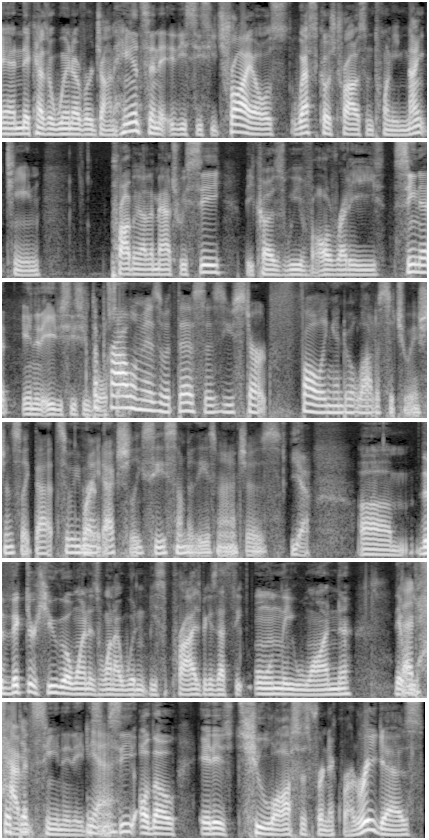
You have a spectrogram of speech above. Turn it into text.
And Nick has a win over John Hansen at ADCC Trials, West Coast Trials in 2019. Probably not a match we see because we've already seen it in an ADCC the set. problem is with this is you start falling into a lot of situations like that. So we Right. might actually see some of these matches. Yeah. Um, the Victor Hugo one is one I wouldn't be surprised because that's the only one that we haven't seen in ADCC. Although it is two losses for Nick Rodriguez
